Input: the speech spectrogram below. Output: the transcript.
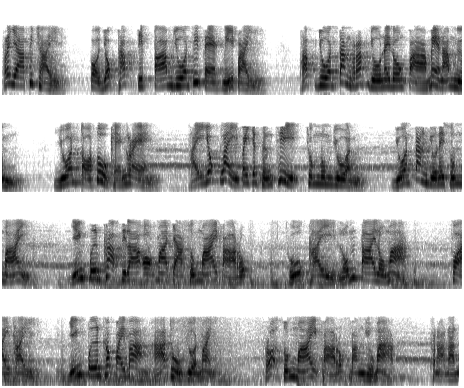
พระยาพิชัยก็ยกทัพติดตามยวนที่แตกหนีไป ทัพยวนตั้งรับอยู่ในดงป่าแม่น้ำงึม ยวนต่อสู้แข็งแรงไทยยกไล่ไปจนถึงที่ชุมนุมยวน ยวนตั้งอยู่ในซุ้มไม้ ยิงปืนคาบศิลาออกมาจากซุ้มไม้ป่ารก ถูกไทยล้มตายลงมาก ฝ่ายไทย ยิงปืนเข้าไปบ้างหาถูกยวนไม่ เพราะซุ้มไม้ป่ารกบังอยู่มาก ขณะนั้น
